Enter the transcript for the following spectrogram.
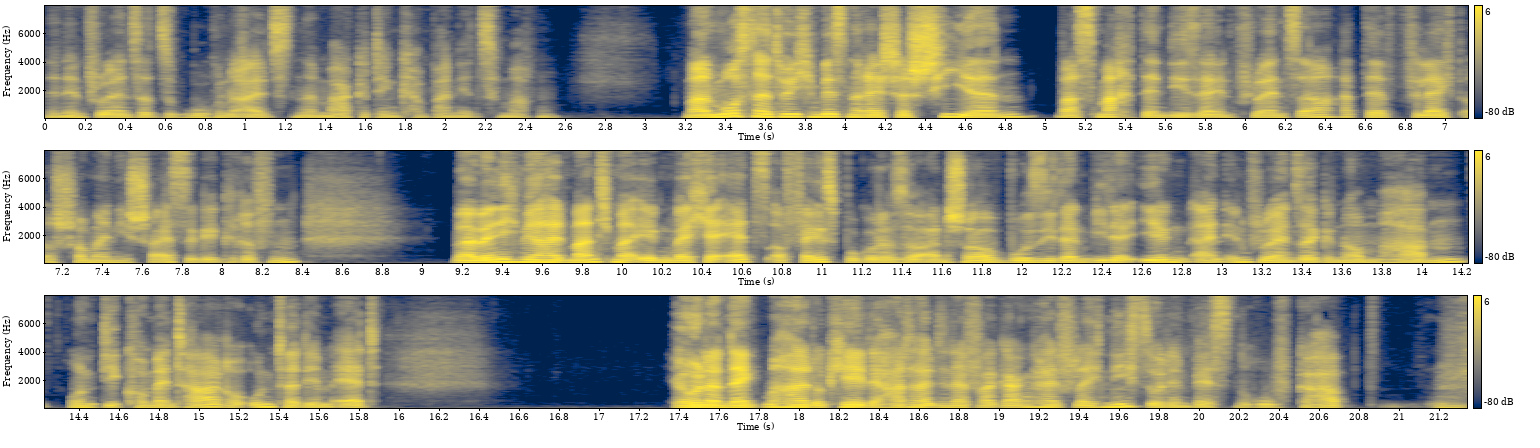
einen Influencer zu buchen, als eine Marketingkampagne zu machen. Man muss natürlich ein bisschen recherchieren, was macht denn dieser Influencer? Hat der vielleicht auch schon mal in die Scheiße gegriffen? Weil wenn ich mir halt manchmal irgendwelche Ads auf Facebook oder so anschaue, wo sie dann wieder irgendeinen Influencer genommen haben und die Kommentare unter dem Ad, ja, und dann denkt man halt, okay, der hat halt in der Vergangenheit vielleicht nicht so den besten Ruf gehabt. Hm,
